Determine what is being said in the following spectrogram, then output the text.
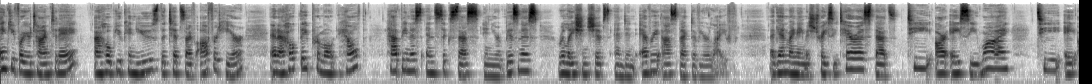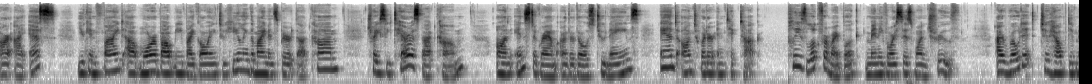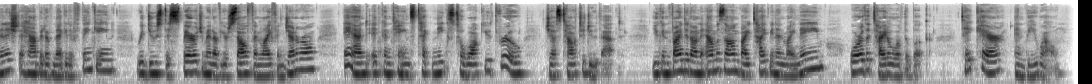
Thank you for your time today. I hope you can use the tips I've offered here, and I hope they promote health, happiness, and success in your business, relationships, and in every aspect of your life. Again, my name is Tracy Taris. That's T R A C Y T A R I S. You can find out more about me by going to healingthemindandspirit.com, tracytaris.com, on Instagram under those two names, and on Twitter and TikTok. Please look for my book, Many Voices, One Truth. I wrote it to help diminish the habit of negative thinking, reduce disparagement of yourself and life in general, and it contains techniques to walk you through just how to do that. You can find it on Amazon by typing in my name or the title of the book. Take care and be well.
